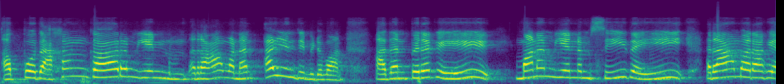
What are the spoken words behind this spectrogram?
அப்போது அகங்காரம் என்னும் ராவணன் அழிந்து விடுவான். அதன் பிறகு மனம் என்னும் சீதை ராமராகிய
